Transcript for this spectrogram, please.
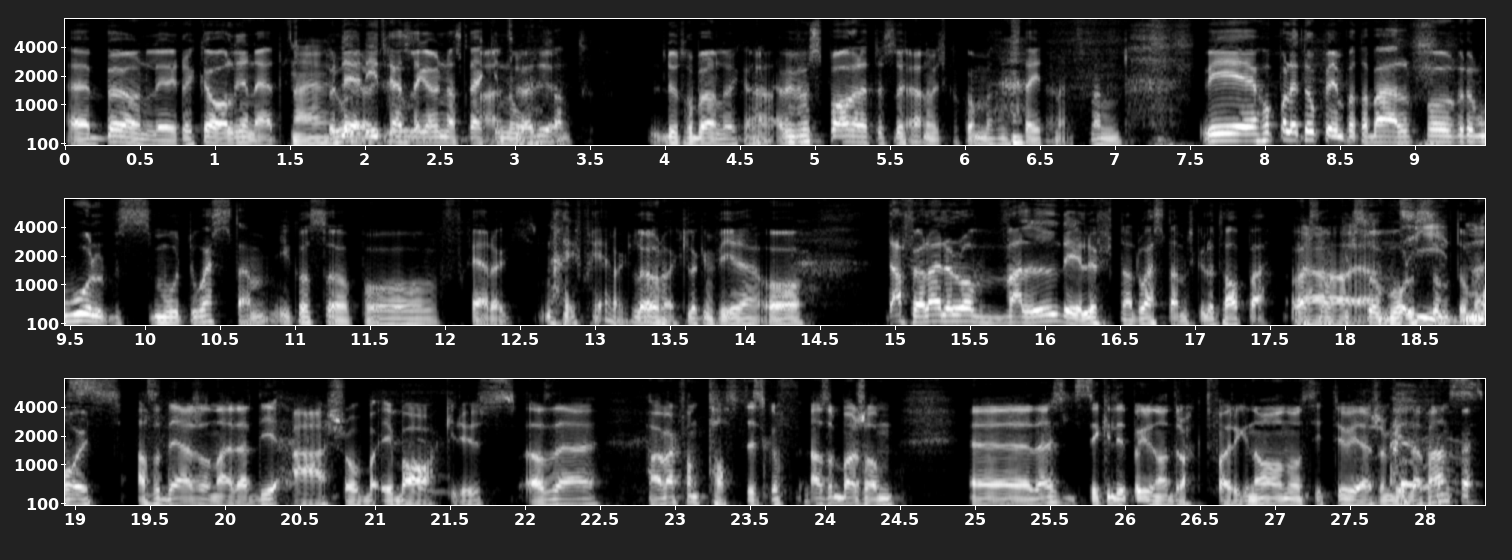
Eh, Burnley rykker aldri ned. Nei, og jo, det er de tre som ligger under streken nå. sant? Du tror Burnley kan? Ja. Ja, Vi får spare det til slutt Ja. når vi skal komme med sånne statements. Men vi hopper litt opp inn på tabellen, for Wolves mot Westham gikk også på fredag Nei, fredag, lørdag klokken fire. og der føler jeg det lå veldig i luften at Westham skulle tape. Og jeg snakket så voldsomt om Moyes. Altså det er sånn der, De er så i bakrus. Altså det har vært fantastisk. Altså bare sånn, Det er sikkert litt pga. draktfargene, og nå sitter jo vi her som Villa-fans.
